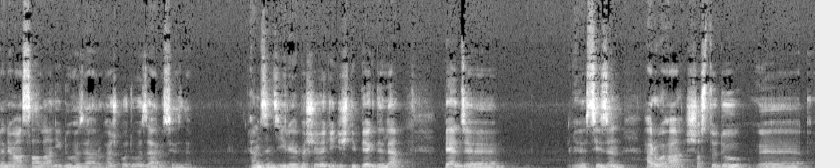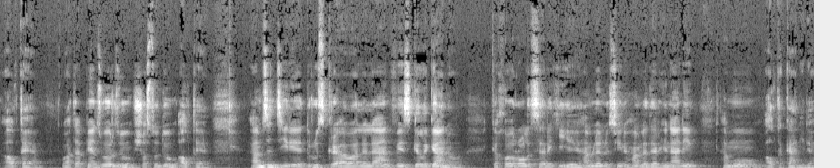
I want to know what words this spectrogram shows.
لە نێوان ساڵانی 2008 بۆ 2013 ئەم زنجیرەیە بە شێوەیەکی گشتی پێک دێ لە پێنج سیزن هەروەها شەست و دوو ئەڵقەیە واتە پێنج وەرز و شەست و دوو ئەڵقەیە ئەم زنجیرەیە دروست کراوە لەلایەن ڤینس گیڵیگانەوە کە خۆی ڕۆڵی سەرەکی هەیە هەم لە نووسین و هەم لە دەرهێنانی هەموو ئەڵقەکانیدا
